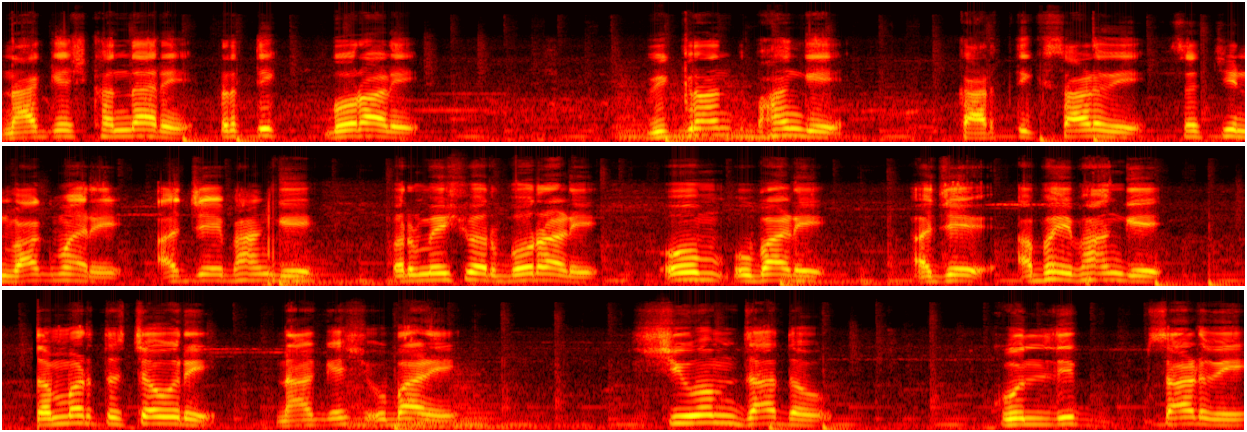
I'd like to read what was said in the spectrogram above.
नागेश खंदारे प्रतीक बोराळे विक्रांत भांगे कार्तिक साळवे सचिन वाघमारे अजय भांगे परमेश्वर बोराळे ओम उबाळे अजय अभय भांगे समर्थ चौरे नागेश उबाळे शिवम जाधव कुलदीप साळवे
